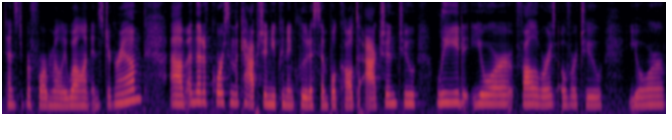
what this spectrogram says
tends to perform really well on Instagram. Um, and then, of course, in the caption, you can include a simple call to action to lead your followers over to your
